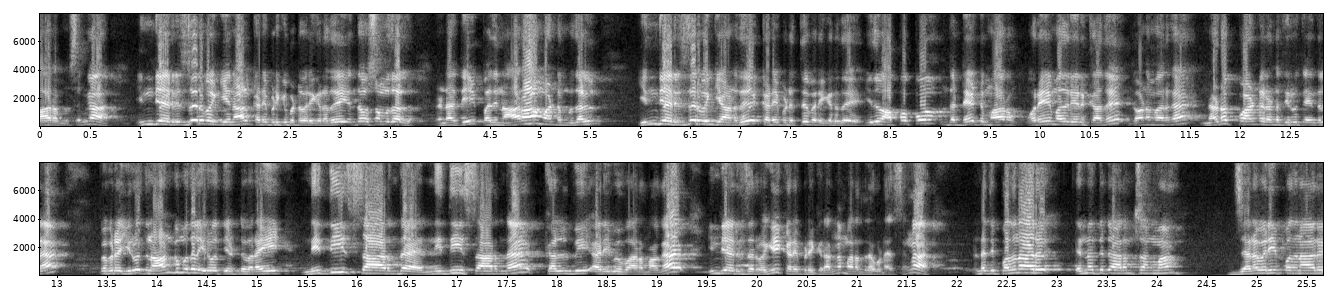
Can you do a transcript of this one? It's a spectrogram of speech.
வாரம் சரிங்களா? இந்திய ரிசர்வ் வங்கியினால் கடைபிடிக்கப்பட்டு வருகிறது. எந்த வருஷம் முதல்? ரெண்டாயிரத்தி பதினாறாம் ஆண்டு முதல் இந்திய ரிசர்வ் வங்கியானது கடைபிடித்து வருகிறது. இது அப்பப்போ இந்த டேட் மாறும். ஒரே மாதிரி இருக்காது. கவனமா இருங்க. நடப்பாண்டு ரெண்டாயிரத்தி இருபத்தி ஐந்துல பிப்ரவரி இருபத்தி நான்கு முதல் இருபத்தி எட்டு வரை நிதி சார்ந்த நிதி சார்ந்த கல்வி அறிவு வாரமாக இந்திய ரிசர்வ் வங்கி கடைபிடிக்கிறாங்க. மறந்துடக்கூடாது சரிங்களா ரெண்டாயிரத்தி பதினாறு என்ன திட்டம் ஆரம்பிச்சாங்கம்மா? ஜனவரி பதினாறு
